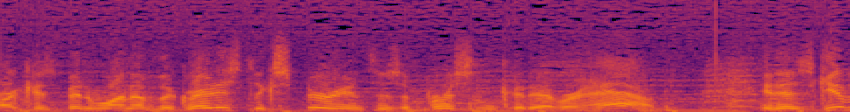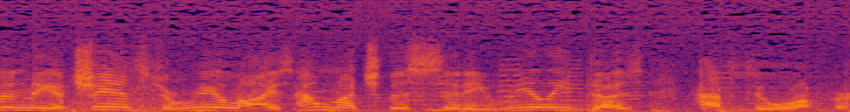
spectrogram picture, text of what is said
York has been one of the greatest experiences a person could ever have. It has given me a chance to realize how much this city really does have to offer.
